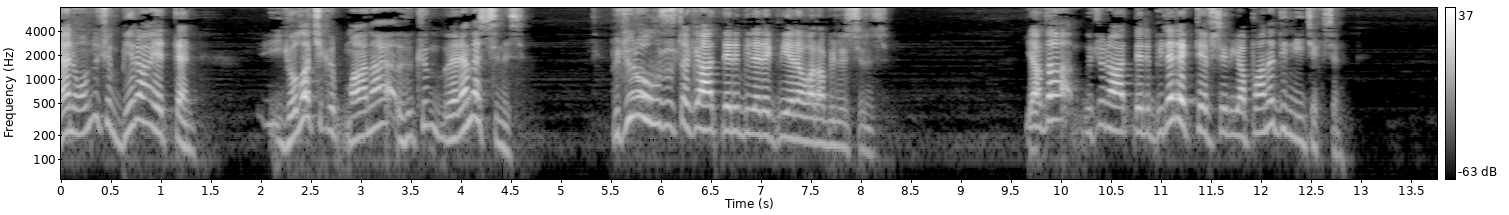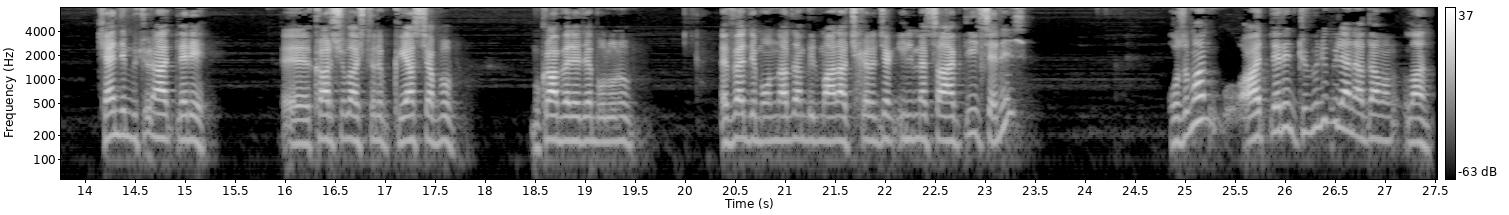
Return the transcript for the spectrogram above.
Yani onun için bir ayetten yola çıkıp mana hüküm veremezsiniz. Bütün o husustaki ayetleri bilerek bir yere varabilirsiniz. Ya da bütün ayetleri bilerek tefsir yapanı dinleyeceksin. Kendi bütün ayetleri e, karşılaştırıp, kıyas yapıp, mukabelede bulunup, efendim onlardan bir mana çıkaracak ilme sahip değilseniz, o zaman ayetlerin tümünü bilen adamla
